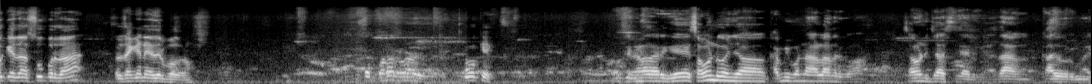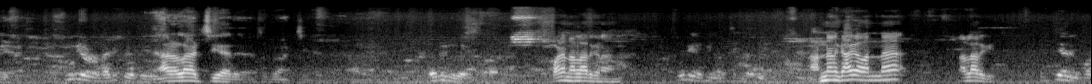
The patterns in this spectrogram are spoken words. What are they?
ஓகே தான். சூப்பர் தான். செகண்ட் எதிர்பார்க்குறோம் சார் படம் நல்லா இருக்கு ஓகே. ஓகே நல்லா தான் இருக்குது சவுண்டு கொஞ்சம் கம்மி பண்ணால் நல்லா இருந்திருக்கும் சவுண்டு ஜாஸ்தியாக இருக்குது அதான் காது ஒரு மாதிரி இருக்கு. இருக்கு? ஆ, நல்லா அடிச்சிக்காரு சூப்பராக அடிச்சிக்காரு இருக்கு படம் நல்லா எப்படி நடிச்சிருக்காரு? அண்ணனுக்காக வந்தேன். நல்லா இருக்கு. இருக்கு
